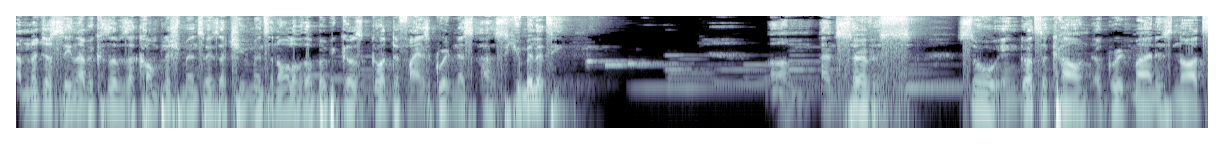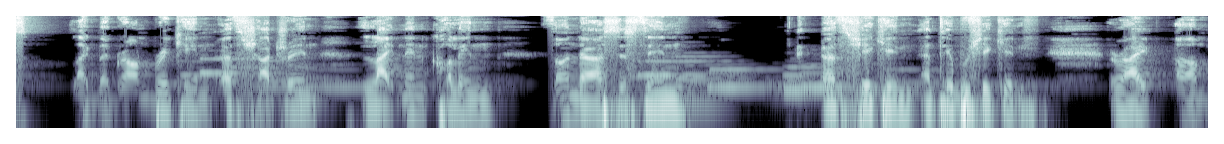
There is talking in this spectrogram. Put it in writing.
I'm not just saying that because of his accomplishments or his achievements and all of that, but because God defines greatness as humility um, and service. So, in God's account, a great man is not like the groundbreaking, earth shattering, lightning calling, thunder assisting, earth shaking, and table shaking, right? Um,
